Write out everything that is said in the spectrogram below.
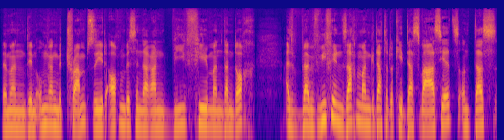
wenn man den Umgang mit Trump sieht, auch ein bisschen daran, wie viel man dann doch, also bei wie vielen Sachen man gedacht hat, okay, das war's jetzt und das,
